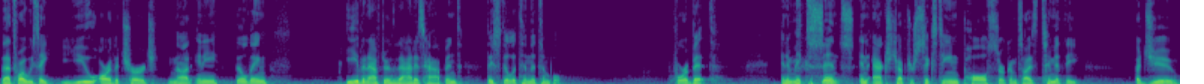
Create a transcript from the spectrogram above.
that's why we say, You are the church, not any building. Even after that has happened, they still attend the temple for a bit. And it makes sense in Acts chapter 16, Paul circumcised Timothy, a Jew,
